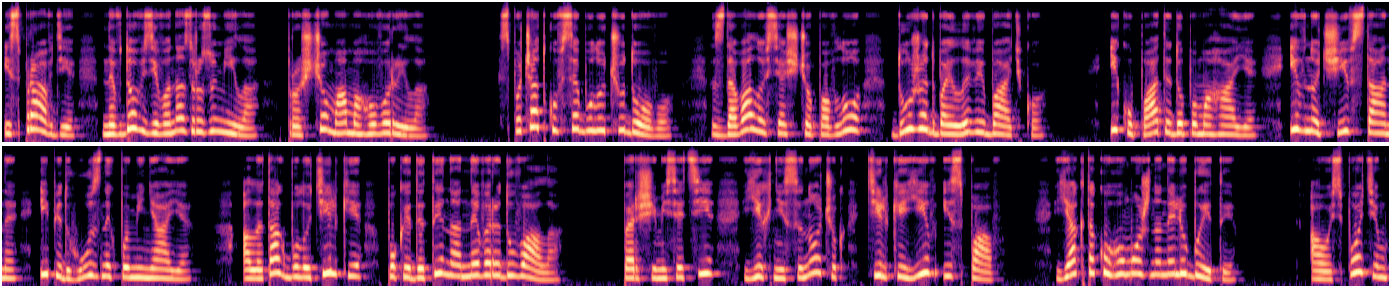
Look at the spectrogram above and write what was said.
І справді, невдовзі вона зрозуміла, про що мама говорила. Спочатку все було чудово. Здавалося, що Павло дуже дбайливий батько. І купати допомагає, і вночі встане, і підгузник поміняє. Але так було тільки, поки дитина не вередувала. Перші місяці їхній синочок тільки їв і спав. Як такого можна не любити? А ось потім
